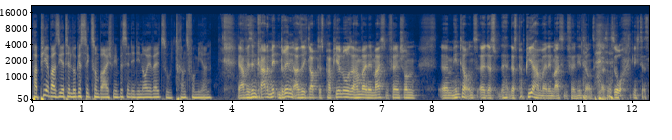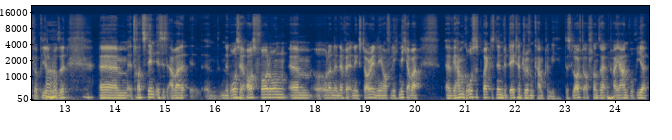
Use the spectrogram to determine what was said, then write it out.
papierbasierte Logistik zum Beispiel ein bisschen in die neue Welt zu transformieren? Ja, wir sind gerade mittendrin. Also ich glaube, das Papierlose haben wir in den meisten Fällen schon ähm, hinter uns, äh, das, das Papier haben wir in den meisten Fällen hinter uns gelassen. So, nicht das Papierlose. Ähm, trotzdem ist es aber äh, eine große Herausforderung ähm, oder eine never-ending Story. Nee, hoffentlich nicht, aber äh, wir haben ein großes Projekt, das nennen wir Data Driven Company. Das läuft auch schon seit ein paar mhm. Jahren, wo wir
